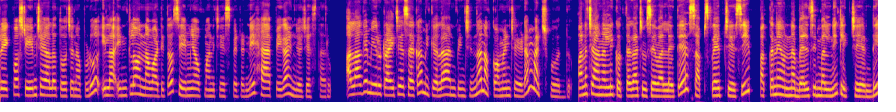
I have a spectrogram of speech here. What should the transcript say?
బ్రేక్ఫాస్ట్ ఏం చేయాలో తోచనప్పుడు ఇలా ఇంట్లో ఉన్న వాటితో సేమియా ఉప్మాని చేసి పెట్టండి. హ్యాపీగా ఎంజాయ్ చేస్తారు. అలాగే మీరు ట్రై చేశాక మీకు ఎలా అనిపించిందో నాకు కామెంట్ చేయడం మర్చిపోవద్దు. మన ఛానల్ని కొత్తగా చూసే వాళ్ళైతే సబ్స్క్రైబ్ చేసి పక్కనే ఉన్న బెల్ సింబల్ని క్లిక్ చేయండి.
